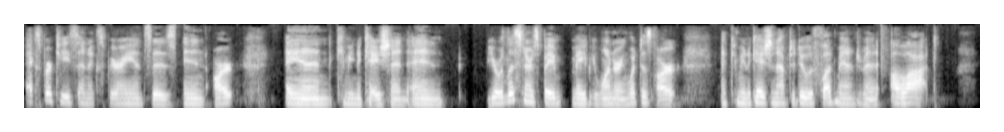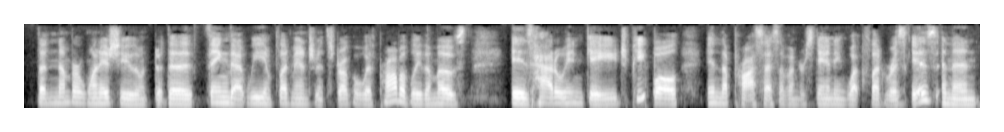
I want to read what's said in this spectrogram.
expertise and experiences in art and communication. And your listeners may, may be wondering, what does art and communication have to do with flood management? A lot. The number one issue, the thing that we in flood management struggle with probably the most is how to engage people in the process of understanding what flood risk is and then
